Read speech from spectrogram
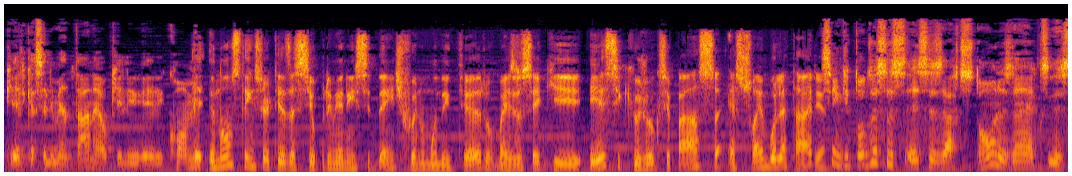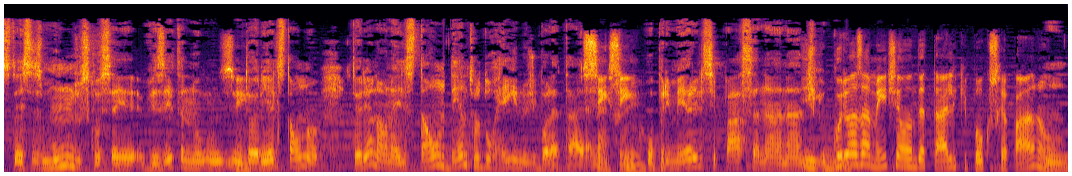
Que Ele quer se alimentar, né? O que ele, ele come. Eu não tenho certeza se o primeiro incidente foi no mundo inteiro, mas eu sei que esse que o jogo se passa é só em boletária. Sim, que todos esses, esses Artstones, né? Esses, esses mundos que você visita, no, em teoria eles estão no. Em teoria não, né? Eles estão dentro do reino de Boletária, Sim, né? sim. O primeiro ele se passa na. na E tipo, curiosamente é um detalhe que poucos reparam. Hum.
